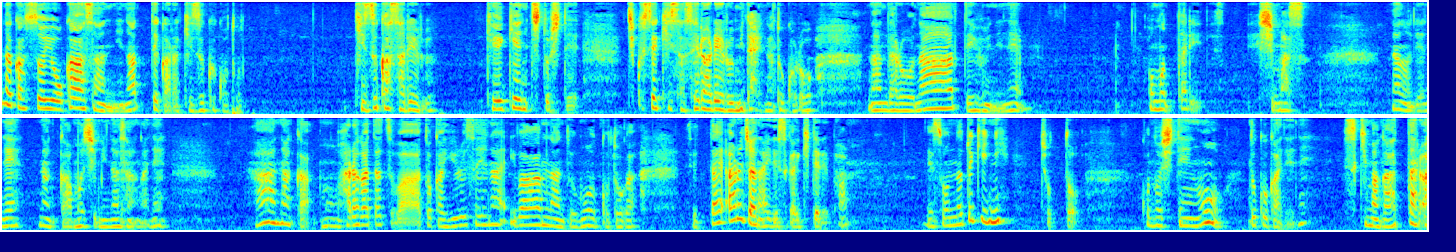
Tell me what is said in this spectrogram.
なんかそういうお母さんになってから気づくこと気づかされる？経験値として蓄積させられるみたいなところなんだろうなっていうふうにね思ったりします。なのでねなんかもし皆さんがねああなんかもう腹が立つわとか許せないわなんて思うことが絶対あるじゃないですか生きてれば。でそんな時にちょっとこの視点をどこかでね隙間があったら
